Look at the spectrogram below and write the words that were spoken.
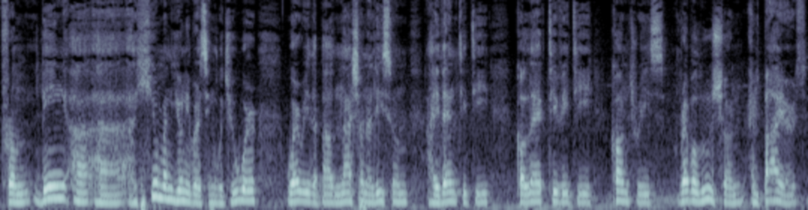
from being a, a, a, human universe in which you were worried about nationalism, identity, collectivity, countries, revolution, empires,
